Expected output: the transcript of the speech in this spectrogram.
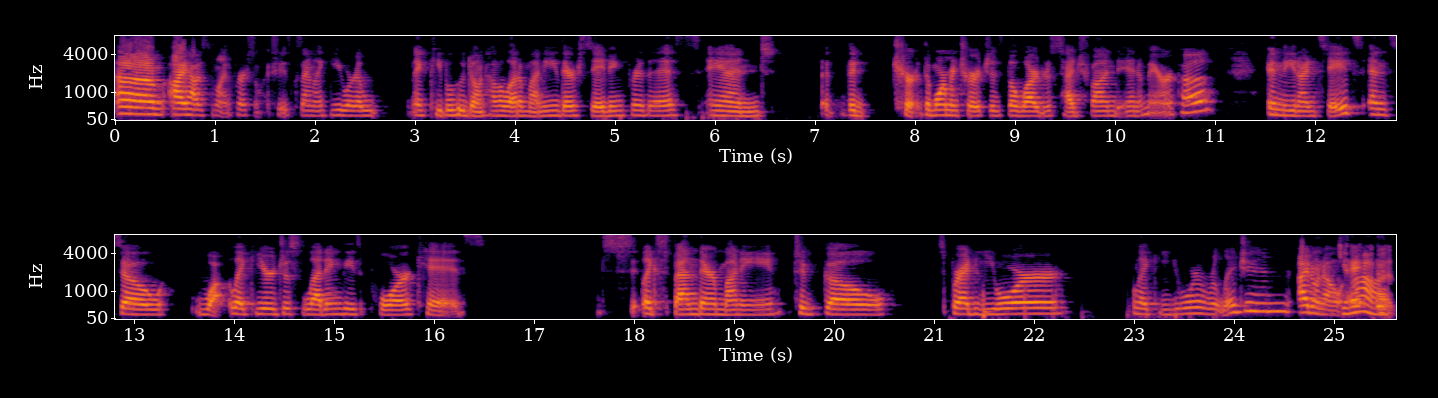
Um, I have some like personal issues because I'm like, you are like people who don't have a lot of money, they're saving for this. And the church, the Mormon church is the largest hedge fund in America, in the United States. And so what, like, you're just letting these poor kids like spend their money to go spread your like your religion. I don't know. Yeah, it,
